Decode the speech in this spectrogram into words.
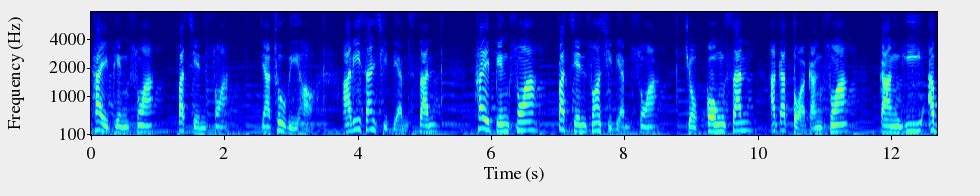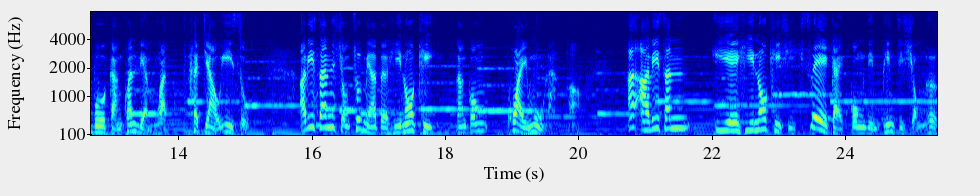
太平山、八仙山，真趣味吼。阿里山是连山，太平山、八仙山是连山，像公山啊，甲大公山，共义啊无共款念法，真有意思。阿里山上出名的ヒノキ， 人讲桧木啦，啊，阿里山伊的ヒノキ是世界公认品质上好，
